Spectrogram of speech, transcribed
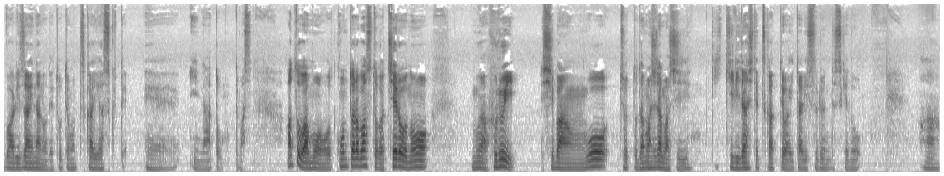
割り材なのでとても使いやすくて、えー、いいなと思ってます。あとはもうコントラバスとかチェロの、まあ、古い指板をちょっとだましだまし切り出して使ってはいたりするんですけど、ま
